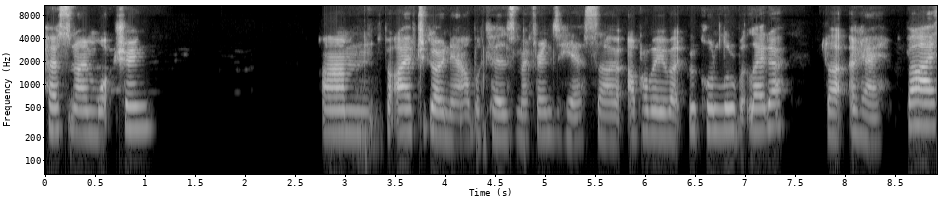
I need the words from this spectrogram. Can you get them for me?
person I'm watching. Um, but I have to go now because my friends are here, so I'll probably like record a little bit later. But okay, bye.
